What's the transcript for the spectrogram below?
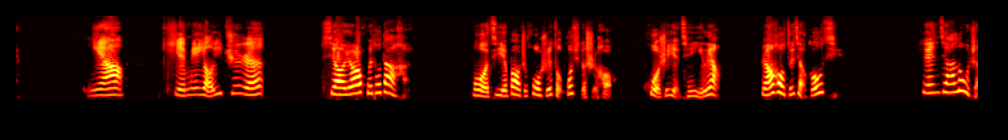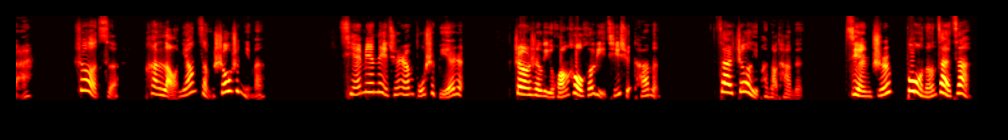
娘，前面有一群人！小瑶回头大喊。墨迹抱着祸水走过去的时候，霍水眼前一亮，然后嘴角勾起。冤家路窄，这次看老娘怎么收拾你们！前面那群人不是别人，正是李皇后和李奇雪他们。在这里碰到他们，简直不能再赞。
